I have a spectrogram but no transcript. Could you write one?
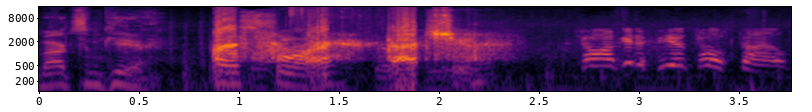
Mark some gear. First floor. Got you. Target appears hostile.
